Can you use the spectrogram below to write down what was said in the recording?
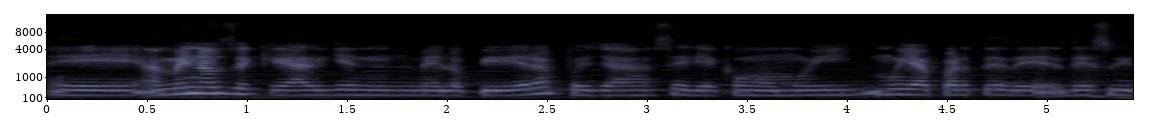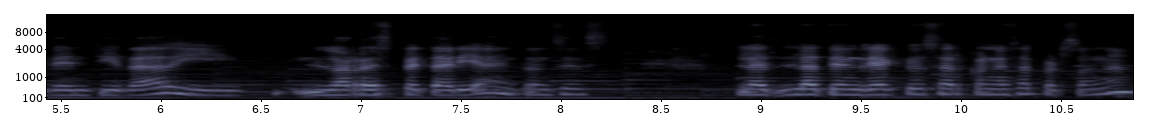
Eh, a menos de que alguien me lo pidiera, pues ya sería como muy, muy aparte de, de su identidad y lo respetaría. Entonces, la, tendría que usar con esa persona.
